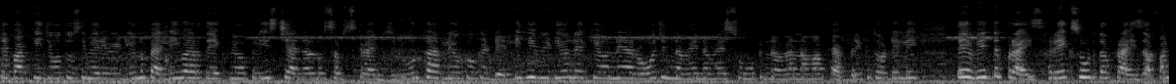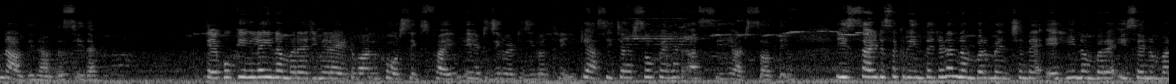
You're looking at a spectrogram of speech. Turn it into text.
ਤੇ ਬਾਕੀ ਜੋ ਤੁਸੀਂ ਮੇਰੀ ਵੀਡੀਓ ਨੂੰ ਪਹਿਲੀ ਵਾਰ ਦੇਖ ਰਹੇ ਹੋ ਪਲੀਜ਼ ਚੈਨਲ ਨੂੰ ਸਬਸਕ੍ਰਾਈਬ ਜ਼ਰੂਰ ਕਰ ਲਿਓ, ਕਿਉਂਕਿ ਡੇਲੀ ਹੀ ਵੀਡੀਓ ਲੈ ਕੇ ਆਉਂਦੇ ਆ। ਰੋਜ਼ ਨਵੇਂ-ਨਵੇਂ ਸੂਟ ਨਵਾਂ-ਨਵਾਂ ਫੈਬਰਿਕ ਤੁਹਾਡੇ ਲਈ। ਤੇ ਵਿਦ ਪ੍ਰਾਈਸ ਹਰੇਕ ਸੂਟ ਦਾ ਪ੍ਰਾਈਸ ਆਪਾਂ ਨਾਲ ਦੀ ਨਾਲ ਦੱਸੀਦਾ। ਤੇ ਬੁਕਿੰਗ ਲਈ ਨੰਬਰ ਹੈ ਜੀ ਮੇਰਾ 8146580803 80465 ਇਸ ਸਾਈਡ ਸਕਰੀਨ ਤੇ ਜਿਹੜਾ ਨੰਬਰ ਮੈਂਸ਼ਨ ਹੈ, ਇਹੀ ਨੰਬਰ ਹੈ। ਇਸੇ ਨੰਬਰ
